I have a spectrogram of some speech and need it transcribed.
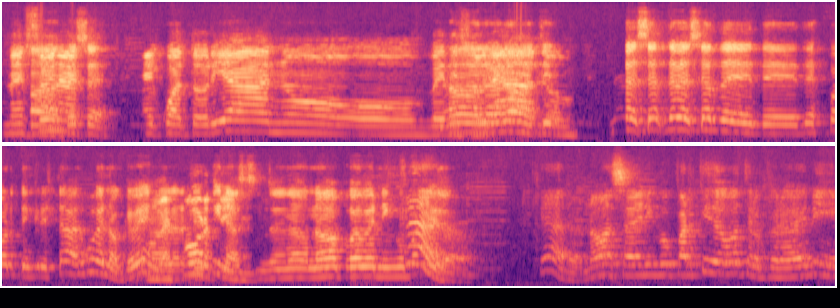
me No, suena entonces- ecuatoriano o No, venezolano. no, no. Debe ser, debe ser de, de, de Sporting Cristal. Bueno, que venga No, la Argentina. No, no, no va a poder ver ningún partido. Claro, no vas a ver ningún partido, otro, pero vení,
